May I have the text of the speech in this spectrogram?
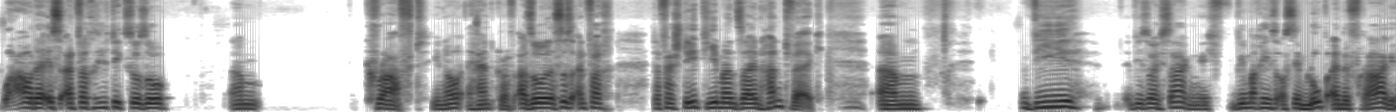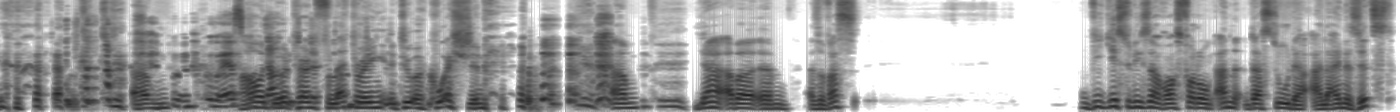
wow, da ist einfach richtig so, so, ähm, Craft, you know, Handcraft. Also das ist einfach, da versteht jemand sein Handwerk. Ähm, wie, wie soll ich sagen? Ich, wie mache ich es aus dem Lob eine Frage? um, how do I turn flattering into a question? um, ja, aber ähm, also was, wie gehst du diese Herausforderung an, dass du da alleine sitzt,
